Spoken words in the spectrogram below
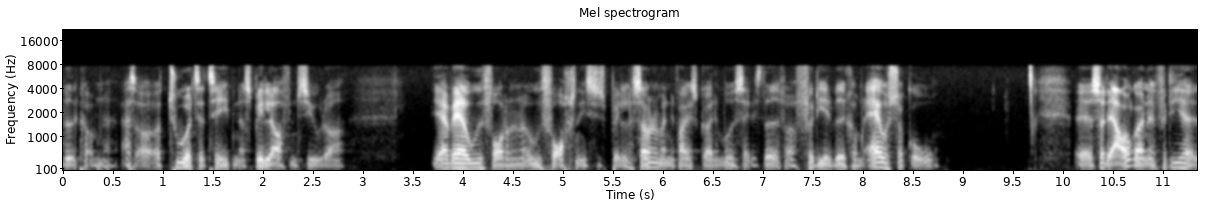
vedkommende. Altså at ture til teten og spille offensivt og ja, være udfordrende og udforskende i sit spil. Så vil man faktisk gøre det modsat i stedet for, fordi at vedkommende er jo så gode. Øh, så det er afgørende for de her,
